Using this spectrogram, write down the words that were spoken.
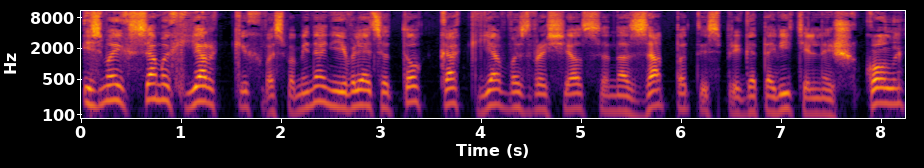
из моих самых ярких воспоминаний является то, как я возвращался на запад из приготовительной школы,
